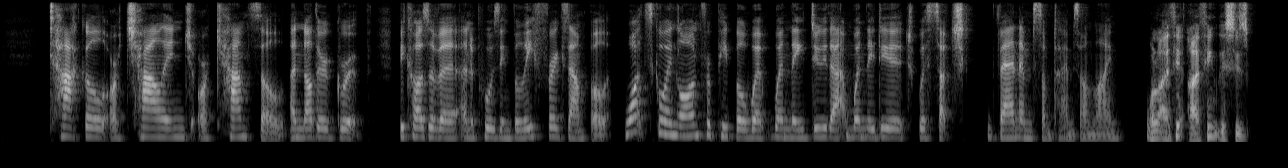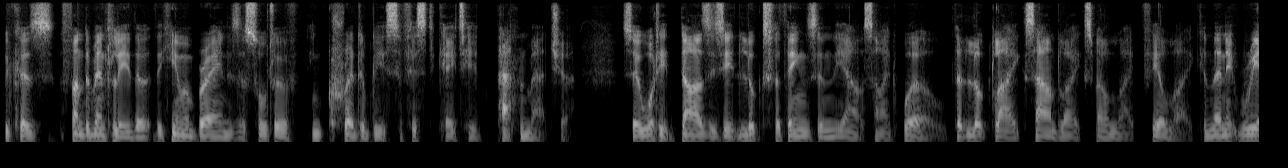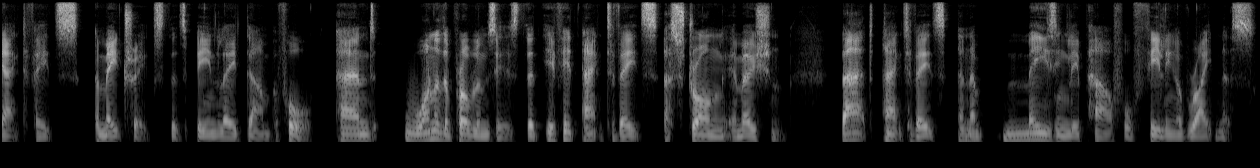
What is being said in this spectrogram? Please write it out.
tackle or challenge or cancel another group because of a, an opposing belief, for example. What's going on for people when, when they do that and when they do it with such venom sometimes online? Well, I think I think this is because fundamentally the, the human brain is a sort of incredibly sophisticated pattern matcher. So what it does is it looks for things in the outside world that look like, sound like, smell like, feel like, and then it reactivates a matrix that's been laid down before. And one of the problems is that if it activates a strong emotion, that activates an amazingly powerful feeling of rightness.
